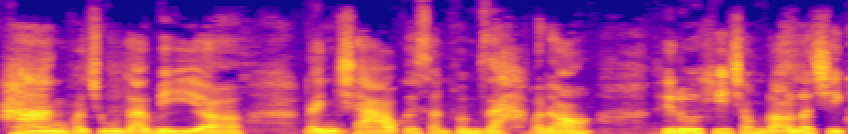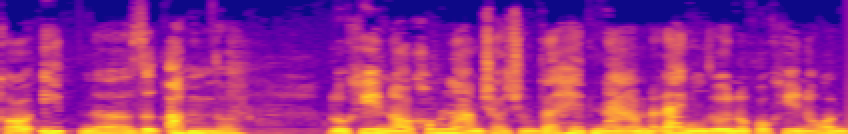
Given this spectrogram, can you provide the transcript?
hàng và chúng ta bị ờ, đánh cháo cái sản phẩm giả vào đó. Thì đôi khi trong đó nó chỉ có ít dưỡng ẩm thôi. Đôi khi nó không làm cho chúng ta hết nám đã đành rồi nó có khi nó còn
